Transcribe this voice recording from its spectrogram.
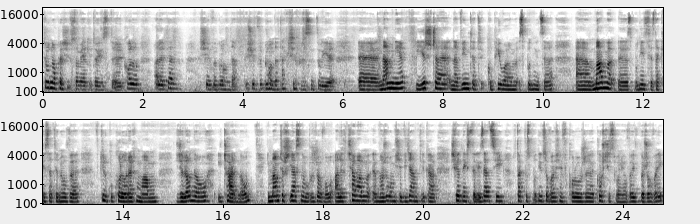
Trudno określić w sumie, jaki to jest e, kolor, ale ten się wygląda, się wygląda, tak się prezentuje e, na mnie. I jeszcze na Vinted kupiłam spódnicę. E, mam spódnice takie satynowe w kilku kolorach. Mam zieloną i czarną i mam też jasną różową, ale chciałam, marzyło mi się, widziałam kilka świetnych stylizacji w taką spódnicę właśnie w kolorze kości słoniowej, w beżowej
